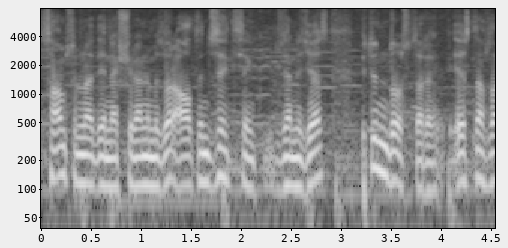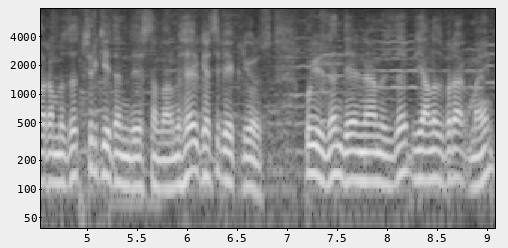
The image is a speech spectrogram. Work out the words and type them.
Samsun'la dernek şölenimiz var. 6. sene düzenleyeceğiz. Bütün dostları, esnaflarımızı, Türkiye'den de esnaflarımızı, herkesi bekliyoruz. Bu yüzden derneğimizde yalnız bırakmayın.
